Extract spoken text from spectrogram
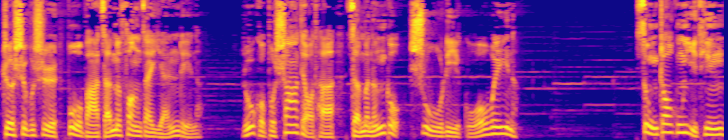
这是不是不把咱们放在眼里呢？如果不杀掉他，怎么能够树立国威呢？宋昭公一听，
